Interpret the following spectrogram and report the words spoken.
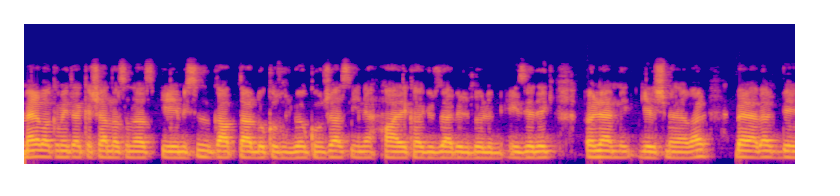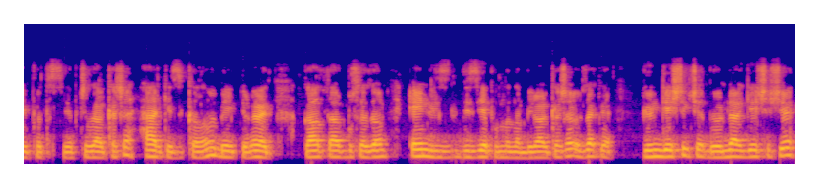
Merhaba kıymetli arkadaşlar nasılsınız? İyi misiniz? Gaplar 9. bölüm konuşacağız. Yine harika güzel bir bölüm izledik. Önemli gelişmeler var. Beraber beyin fırtası yapacağız arkadaşlar. Herkesin kanalımı bekliyorum. Evet Gaplar bu sezon en dizi, dizi yapımlarından biri arkadaşlar. Özellikle gün geçtikçe, bölümler geçtikçe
